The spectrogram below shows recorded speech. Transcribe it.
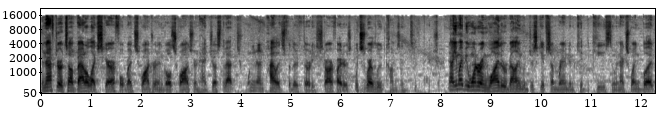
And after a tough battle like Scarif, Red Squadron and Gold Squadron had just about 29 pilots for their 30 starfighters, which is where Luke comes into the picture. Now, you might be wondering why the Rebellion would just give some random kid the keys to an X-Wing, but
